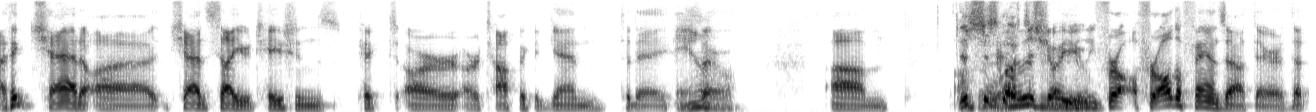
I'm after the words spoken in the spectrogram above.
I think Chad, uh, Chad Salutations picked our our topic again today. Damn. So, um, this Also, just I goes to was show you for all- for all the fans out there that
